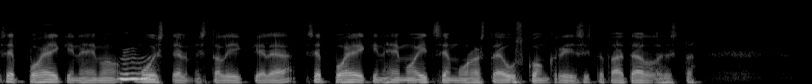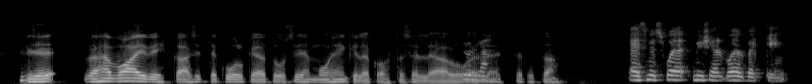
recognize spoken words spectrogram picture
Seppo Heikinheimo mm. muistelmista liikkeelle ja Seppo Heikinheimo itsemurhasta ja uskonkriisistä tai tällaisesta. Niin se vähän vaivihkaa sitten kulkeutuu siihen mun henkilökohtaiselle alueelle. Kyllä. Että, tota... Esimerkiksi Michel Welbeckin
